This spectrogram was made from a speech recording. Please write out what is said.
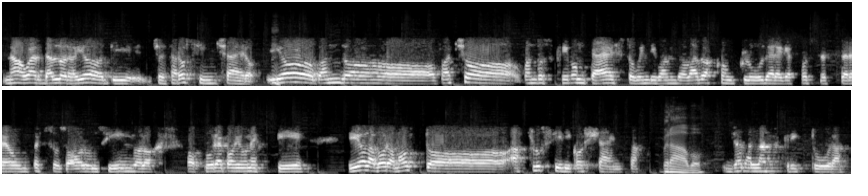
No, guarda, allora io ti, cioè, sarò sincero, mm. io quando faccio, quando scrivo un testo, quindi quando vado a concludere che possa essere un pezzo solo, un singolo, oppure poi un EP, io lavoro molto a flussi di coscienza. Bravo. Già dalla scrittura.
